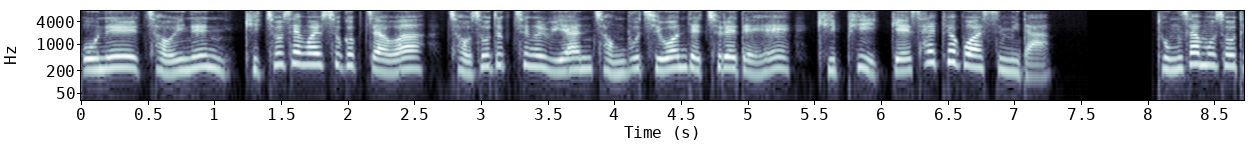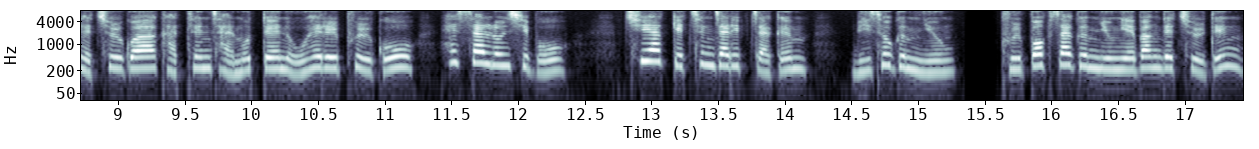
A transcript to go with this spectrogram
오늘 저희는 기초생활수급자와 저소득층을 위한 정부 지원 대출에 대해 깊이 있게 살펴보았습니다. 동사무소 대출과 같은 잘못된 오해를 풀고 햇살론 15, 취약계층 자립자금, 미소금융, 불법사금융 예방 대출 등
